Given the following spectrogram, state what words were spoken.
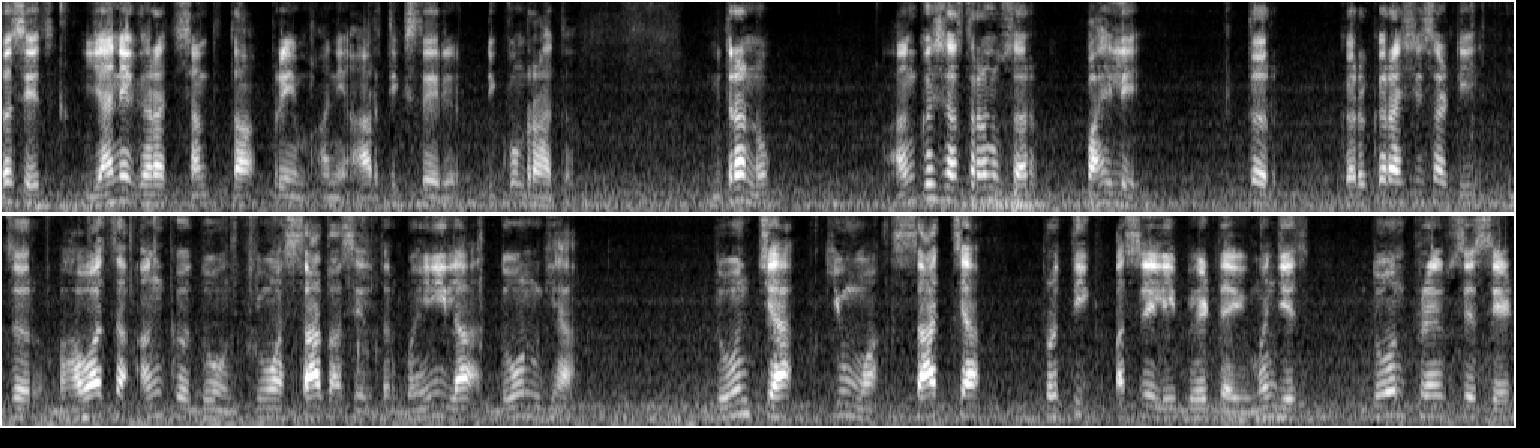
तसेच याने घरात शांतता प्रेम आणि आर्थिक स्थैर्य टिकून राहतं. मित्रांनो अंकशास्त्रानुसार पाहिले तर कर्कराशीसाठी जर भावाचा अंक दोन किंवा सात असेल तर बहिणीला दोन घ्या. दोनच्या किंवा सातच्या प्रतीक असलेली भेट द्यावी. म्हणजेच दोन फ्रेम्सचे सेट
